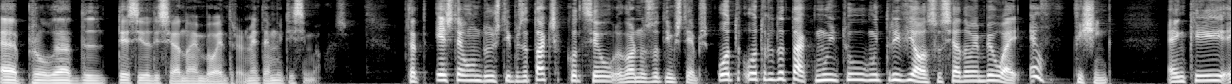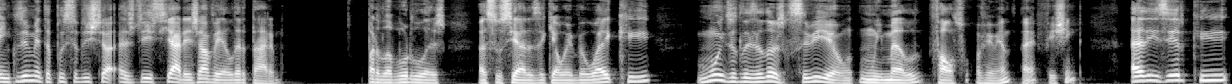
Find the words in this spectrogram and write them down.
a probabilidade de ter sido adicionado ao MBWay anteriormente é muitíssimo baixa. Portanto, este é um dos tipos de ataques que aconteceu agora nos últimos tempos. Outro, outro de ataque muito, muito trivial associado ao MBWay é o phishing, em que, inclusive, a Polícia Judici- Judiciária já veio alertar para burlas associadas aqui ao MBWay que muitos utilizadores recebiam um e-mail falso, obviamente, é, phishing, a dizer que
